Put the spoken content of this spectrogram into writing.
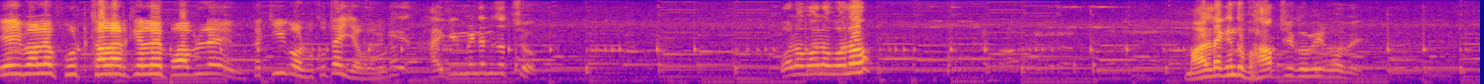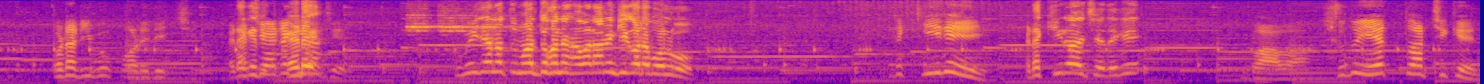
এই বলে ফুড কালার খেলে প্রবলেম তা কি করব? কোথায় যাব? হাইজিন মেনটেন করছ? বলো বলো বলো। মালটা কিন্তু ভাবছি গভীর ভাবে ওটা রিভিউ করে দিচ্ছি এটা কি- এটা কি তুমি জানো তোমার দোকানে খাবার আমি কি করে বলব? এটা কি রে? এটা কি রয়েছে দেখি। বাবা শুধু এক তো আর চিকেন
